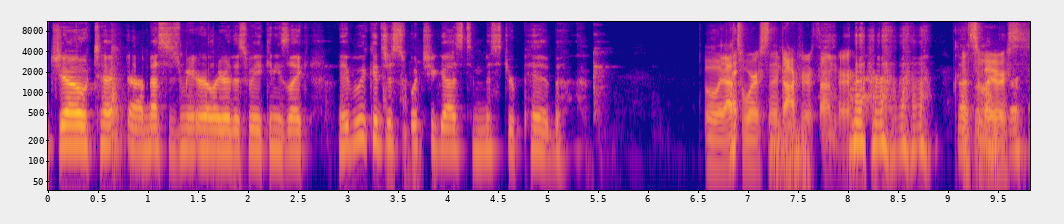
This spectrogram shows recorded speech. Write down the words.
Joe te- uh, messaged me earlier this week, and he's like, "Maybe we could just switch you guys to Mister Pibb." oh, that's worse than Doctor Thunder. That's, what way worse.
